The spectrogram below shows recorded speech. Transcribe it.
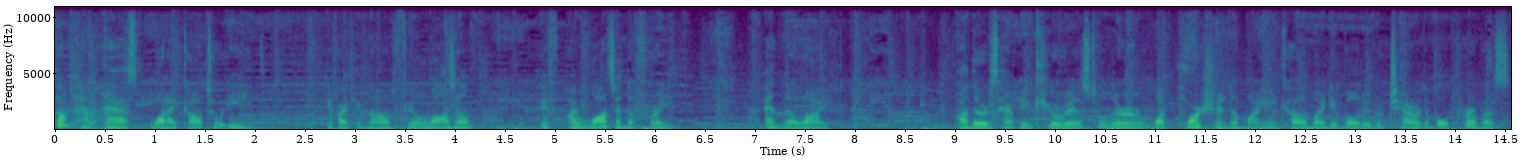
Some have asked what I got to eat, if I did not feel lonesome, if I wasn't afraid, and the like. Others have been curious to learn what portion of my income I devoted to charitable purpose,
